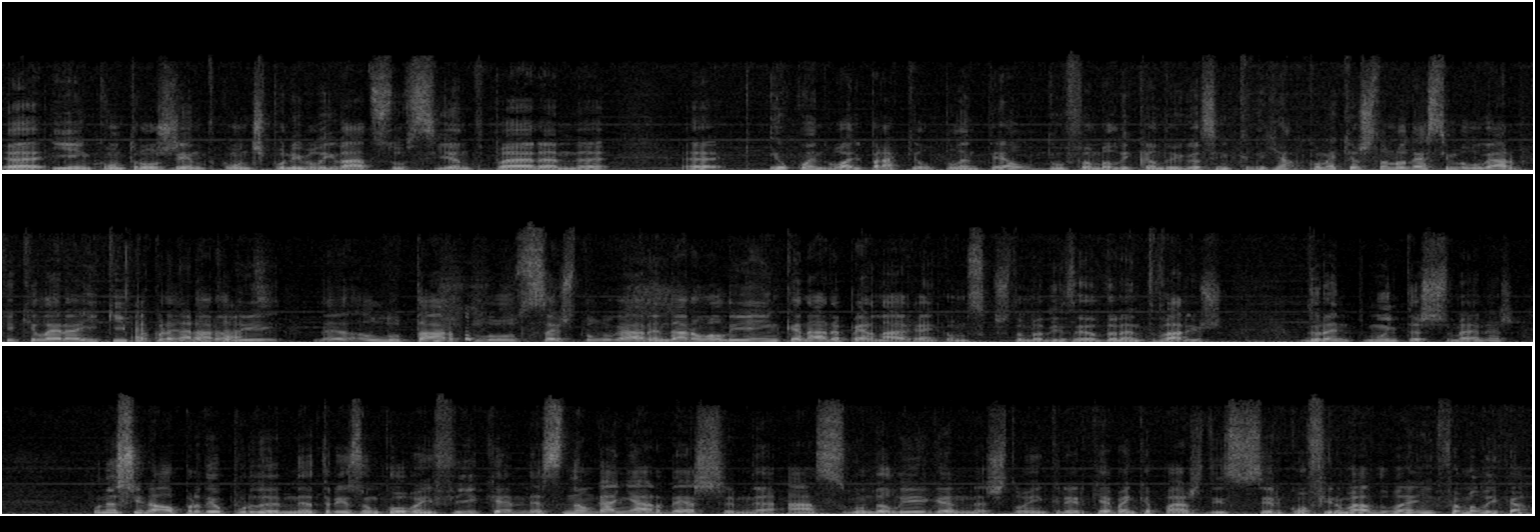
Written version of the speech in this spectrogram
eh, e encontrou gente com disponibilidade suficiente para. eh, eu, quando olho para aquele plantel do Famalicão, digo assim: que diabo, como é que eles estão no décimo lugar? Porque aquilo era a equipa para andar ali a lutar pelo sexto lugar. Andaram ali a encanar a perna à rã, como se costuma dizer, durante vários. durante muitas semanas. O Nacional perdeu por eh, 3-1 com o Benfica. Se não ganhar, desce eh, à segunda Liga. Estou em crer que é bem capaz disso ser confirmado em Famalicão.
